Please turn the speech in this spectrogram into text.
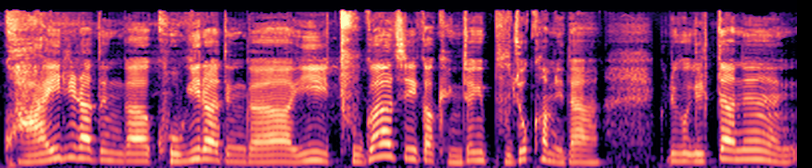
과일이라든가 고기라든가 이 두 가지가 굉장히 부족합니다. 그리고 일단은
